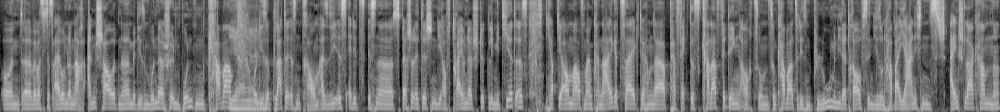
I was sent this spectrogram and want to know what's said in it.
Und äh, wenn man sich das Album danach anschaut, ne, mit diesem wunderschönen bunten Cover Ja, ja, und diese Platte ist ein Traum. Also die ist, ist eine Special Edition, die auf 300 Stück limitiert ist. Ich habe die auch mal auf meinem Kanal gezeigt. Wir haben da perfektes Color-Fitting auch zum, zum Cover, zu diesen Blumen, die da drauf sind, die so einen hawaiianischen Einschlag haben. Ne?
